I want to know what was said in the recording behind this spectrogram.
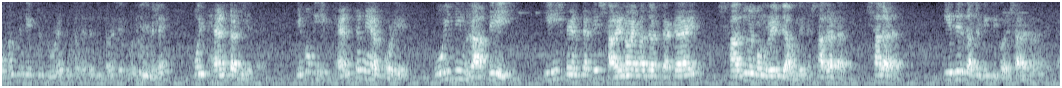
ওখান থেকে একটু দূরে ওটা ক্ষেতের ভিতরে ডেড বডি ফেলে ওই ভ্যানটা নিয়ে যায়। এবং এই ভ্যানটা নেওয়ার পরে ওই দিন রাতেই এই ভ্যানটাকে সাড়ে নয় হাজার টাকায় সাজু এবং রেজাউল, এটা সাগাটা সাগাটা এদের কাছে বিক্রি করে সাড়ে নয় হাজার টাকা।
